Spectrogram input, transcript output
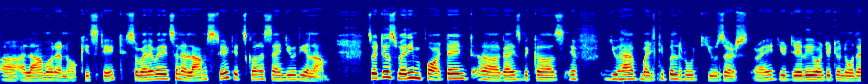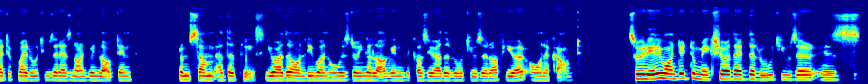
a alarm or an okay state. So whenever it's an alarm state it's going to send you the alarm. So it is very important uh, guys because if you have multiple root users right you really wanted to know that if my root user has not been logged in from some other place. You are the only one who is doing a login because you are the root user of your own account. So we really wanted to make sure that the root user is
